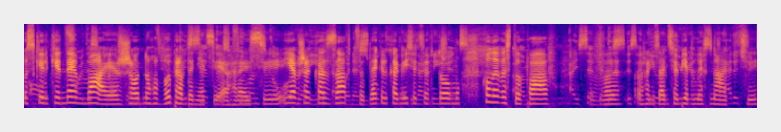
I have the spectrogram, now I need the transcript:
оскільки немає жодного виправдання цієї агресії. Я вже uh, казав це декілька місяців тому, коли виступав в Організації Об'єднаних Націй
